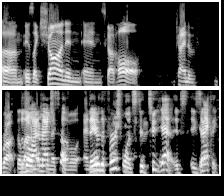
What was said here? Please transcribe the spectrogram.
um, is like Shawn and and Scott Hall kind of brought the, The ladder, ladder match, match to the next itself. level. And They're then the first ones to, to yeah, it's exactly.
